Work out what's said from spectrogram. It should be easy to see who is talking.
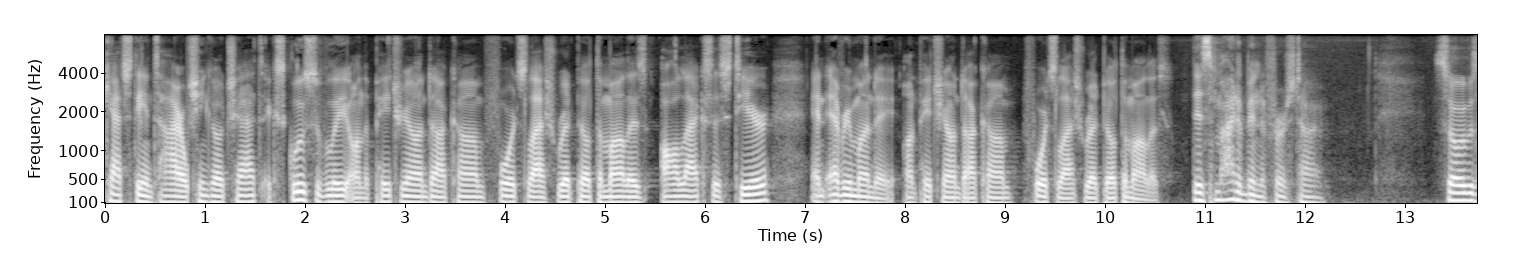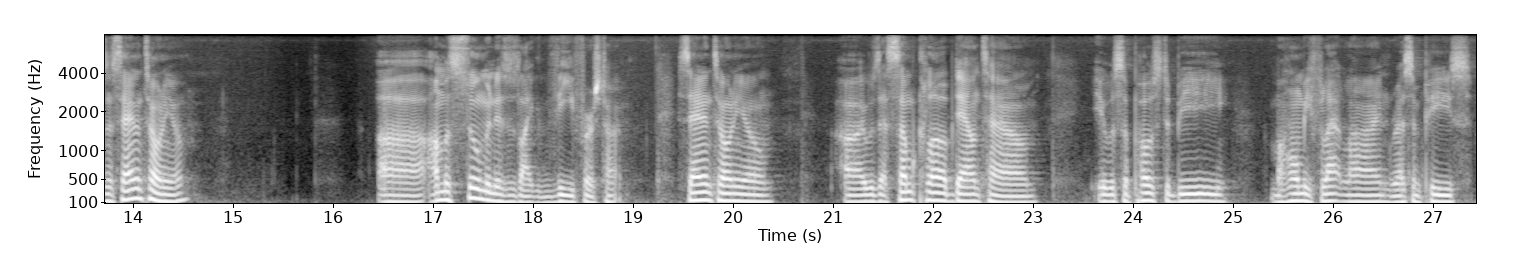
Speaker 1: Catch the entire Chingo chat exclusively on the patreon.com forward slash red tamales all access tier and every Monday on patreon.com forward slash red tamales.
Speaker 2: This might have been the first time. So it was in San Antonio. Uh, I'm assuming this is like the first time. San Antonio. Uh, it was at some club downtown. It was supposed to be my homie Flatline, rest in peace.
